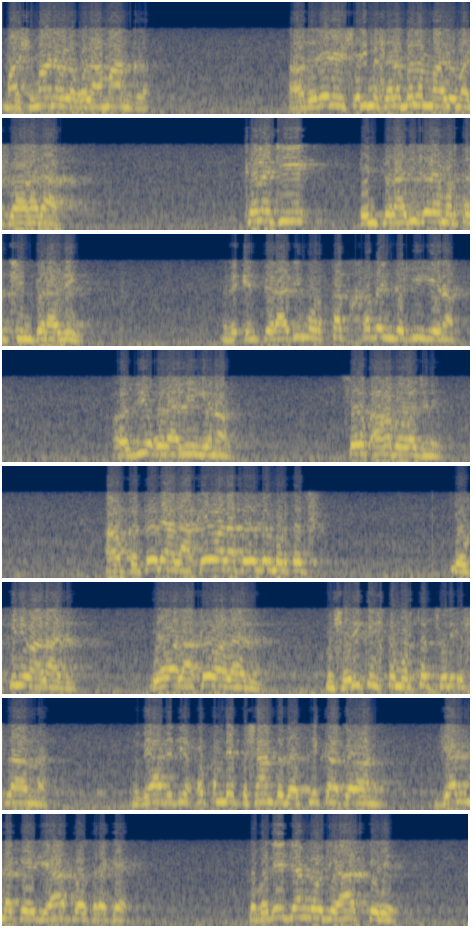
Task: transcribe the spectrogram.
ماشومان او غلامان کړه او د دې نه شری مسله بل معلومه شو هغه دا کله چې انفرادي سره مرتد شي انفرادي د انفرادي مرتد خزه ان ذکیږي نه او زی غلامی نه صرف هغه به وجنه او کټول علاقه والا په ځل مرتد شو یو کلی والا دی یو علاقه والا دی او شریک است مرتد شو د اسلام نه بیا د دې حکم نه پشان ته د اصلي کافرانو جنگ بکې jihad به سره کې کبه دې جنگ او jihad کې دي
